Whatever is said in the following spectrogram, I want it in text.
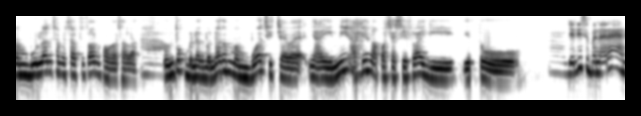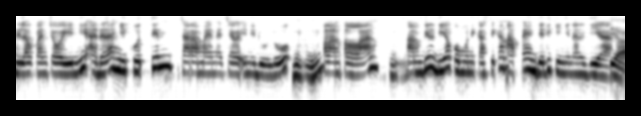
enam bulan sampai satu tahun kalau nggak salah Wow. untuk benar-benar membuat si ceweknya ini Hmm. akhirnya nggak posesif lagi gitu Hmm, jadi sebenarnya yang dilakukan cowok ini adalah ngikutin cara mainnya cewek ini dulu, Mm-mm, pelan-pelan, mm-mm. sambil dia komunikasikan apa yang jadi keinginan dia. Ya,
